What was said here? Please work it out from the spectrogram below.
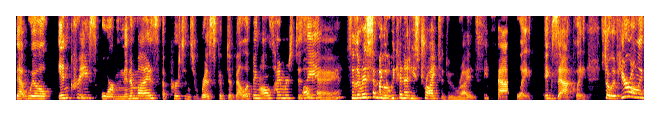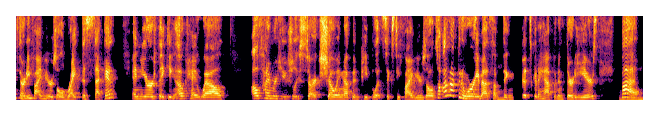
that will increase or minimize a person's risk of developing Alzheimer's disease. Okay. So there is something that oh. we can at least try to do, right? Exactly. Exactly. So if you're only 35 years old right this second and you're thinking, okay, well, Alzheimer's usually starts showing up in people at 65 years old. So I'm not going to worry about mm. something that's going to happen in 30 years. But yeah,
